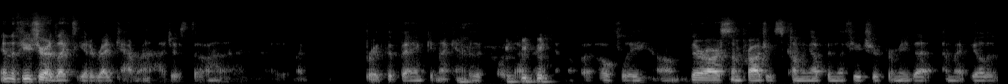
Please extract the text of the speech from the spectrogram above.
in the future, I'd like to get a red camera. I just uh, I break the bank, and I can't really afford that right now. But hopefully, um, there are some projects coming up in the future for me that I might be able to,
